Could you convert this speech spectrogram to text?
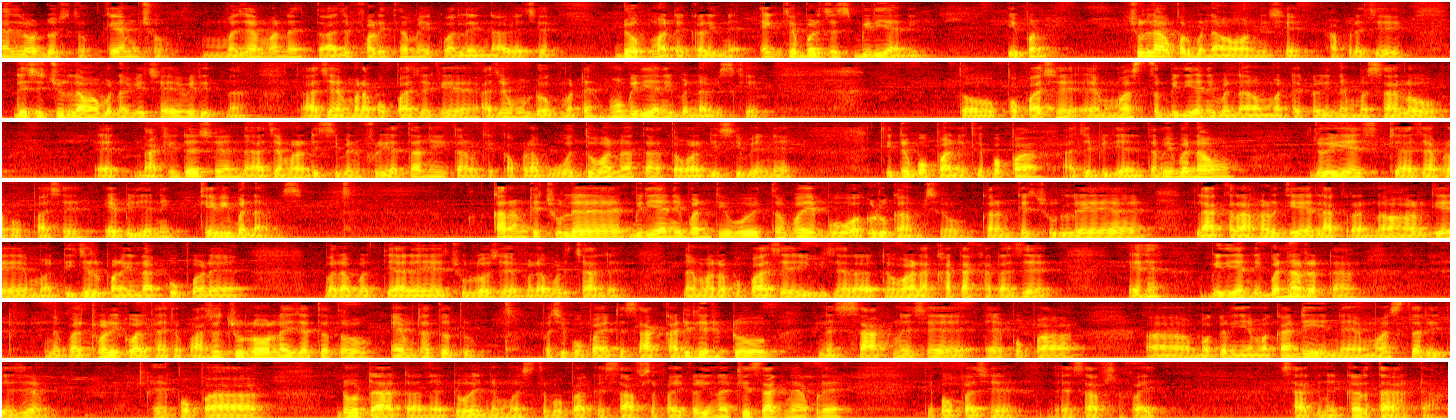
Hello દોસ્તો, કેમ છો? મજામાં ને? તો આજે ફરીથી અમે એકવાર લઈને આવ્યા છે ડોગ માટે કરીને એક જબરજસ્ત બિરયાની. એ પણ ચૂલા ઉપર બનાવવાની છે. આપણે જે દેશી ચૂલામાં બનાવીએ છીએ એવી રીતના. તો આજે અમારા પપ્પા છે કે આજે હું ડોગ માટે હું બિરયાની બનાવીશ કે. તો પપ્પા છે એ મસ્ત બિરયાની બનાવવા માટે કરીને મસાલો એ નાખી દે છે ને આજે અમારા ડીસીબેન ફ્રી હતા નહીં કારણ કે કપડાં બહુ જ ધોવાના હતા. તો અમારા ડીસીબેને કીધું પપ્પાને કે, પપ્પા, આજે બિરયાની તમે બનાવો. જોઈએ કે આજે આપણા પપ્પા છે એ બિરયાની કેવી બનાવે છે. કારણ કે ચૂલે બિરયાની બનતી હોય તો ભાઈ બહુ અઘરું કામ છે હો. કારણ કે ચૂલે લાકડા હળગે, લાકડા ન હળગે, એમાં ડીઝલ પાણી નાખવું પડે. બરાબર, ત્યારે ચૂલો છે બરાબર ચાલે. ને મારા પપ્પા છે એ બિચારા ઢવાડા ખાટા ખાટા છે. એ બિરયાની બનાવતા ને પછી થોડીક વાર થાય તો પાછો ચૂલો લઈ જતો તો એમ થતું હતું. પછી પપ્પાએ તે શાક કાઢી લીધું ને શાકને છે એ પપ્પા બકડીયામાં કાઢીને મસ્ત રીતે છે એ પપ્પા ધોતા હતા અને ધોઈને મસ્ત પપ્પા કે સાફ સફાઈ કરી નાખીએ શાકને આપણે. તે પપ્પા છે એ સાફ સફાઈ શાકને કરતા હતા.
